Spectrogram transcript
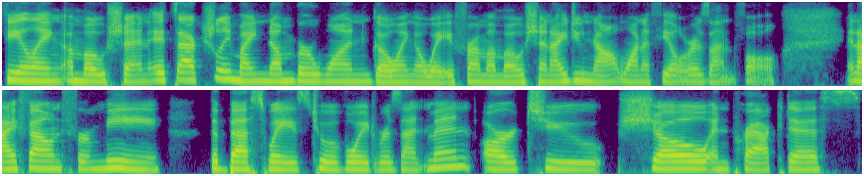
feeling emotion. It's actually my number one going away from emotion. I do not want to feel resentful. And I found for me, the best ways to avoid resentment are to show and practice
